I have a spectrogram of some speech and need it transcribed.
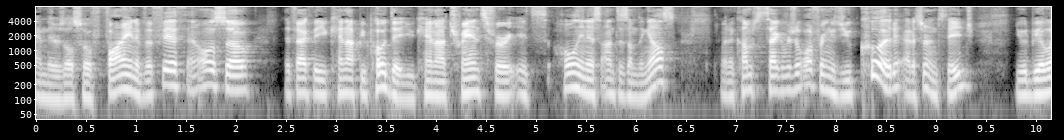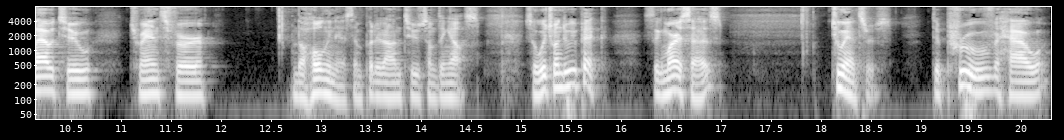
and there's also a fine of a fifth, and also the fact that you cannot be podeh, you cannot transfer its holiness onto something else. When it comes to sacrificial offerings, you could, at a certain stage, you would be allowed to transfer the holiness and put it onto something else. So which one do we pick? Sigmar says two answers to prove how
